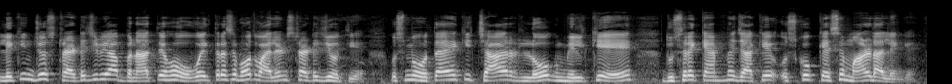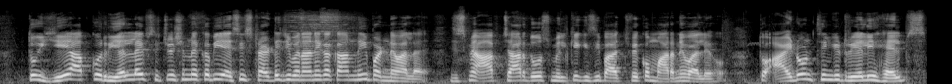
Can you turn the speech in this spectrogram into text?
लेकिन जो स्ट्रैटेजी भी आप बनाते हो, वो एक तरह से बहुत वायलेंट स्ट्रैटेजी होती है। उसमें होता है कि चार लोग मिलके दूसरे कैंप में जाके उसको कैसे मार डालेंगे। तो ये आपको रियल लाइफ सिचुएशन में कभी ऐसी स्ट्रैटेजी बनाने का काम नहीं पड़ने वाला है जिसमें आप चार दोस्त मिलके किसी पांचवे को मारने वाले हो। तो I don't think it really helps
